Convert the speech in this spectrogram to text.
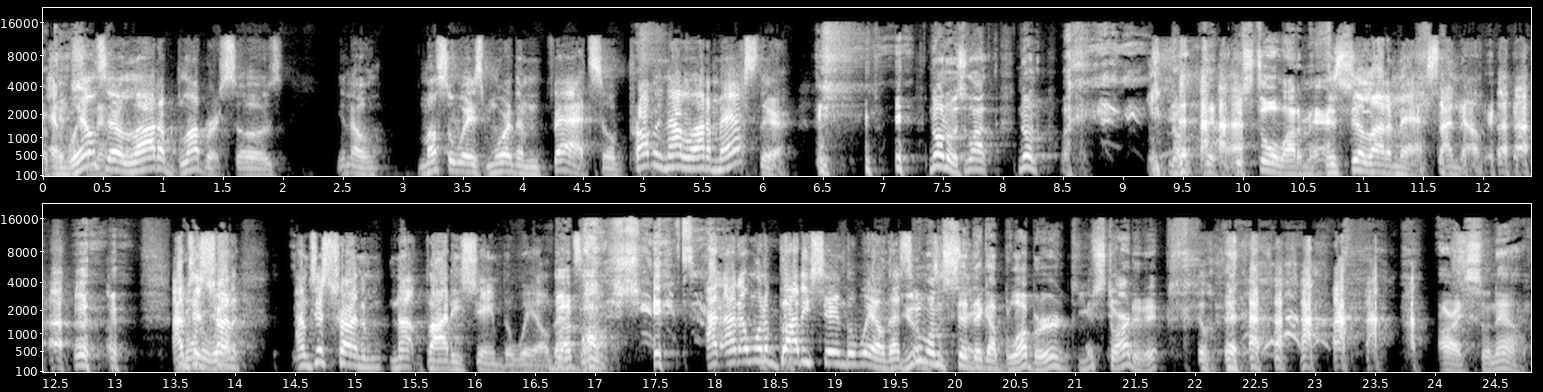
Okay, and so whales now- are a lot of blubber, so you know, muscle weighs more than fat, so probably not a lot of mass there. no, no, it's a lot. No, no, no there's still a lot of mass. There's still a lot of mass. I know. I'm just trying to. I'm just trying to not body shame the whale. That's all. body. I, I don't want to body shame the whale. That's You're the one said they got blubber. You started it. All right, so now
